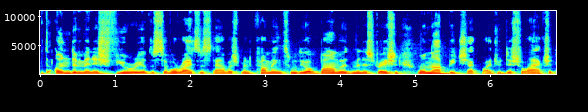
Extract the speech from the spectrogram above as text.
the undiminished fury of the civil rights establishment coming through the Obama administration will not be checked by judicial action.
